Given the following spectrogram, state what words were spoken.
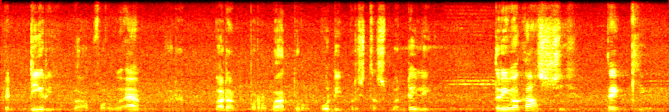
pendiri Bapor UM, Badan Formatur Universitas Mandailing. Terima kasih. Thank you.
